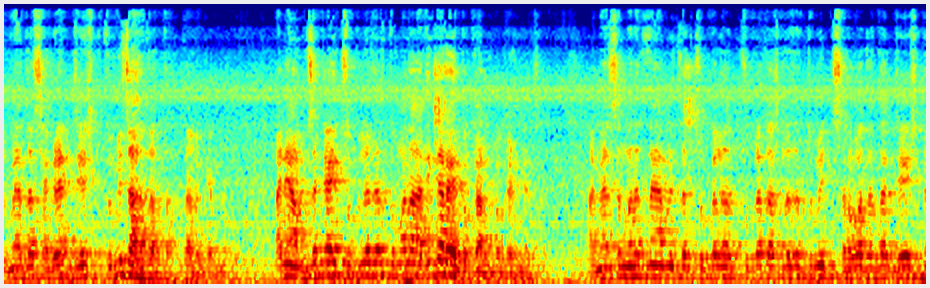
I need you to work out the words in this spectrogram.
तुम्ही आता सगळ्यात ज्येष्ठ तुम्हीच आहात आता तालुक्यामध्ये. आणि आमचं काही चुकलं तर तुम्हाला अधिकार आहे तो कान पकडण्याचा. आम्ही असं म्हणत नाही आम्ही जर चुकलं चुकत असलं तर तुम्ही सर्वात आता ज्येष्ठ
